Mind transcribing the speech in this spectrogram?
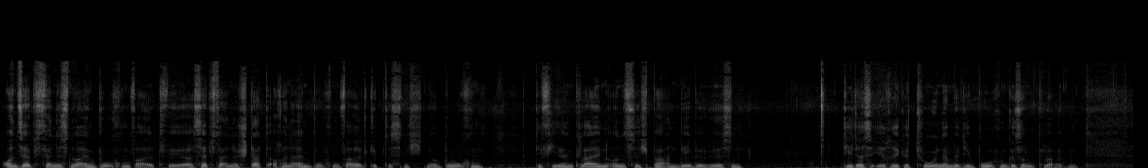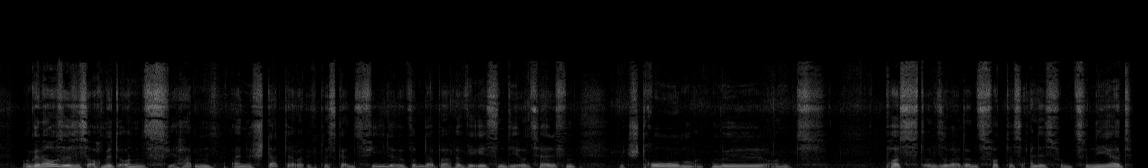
Und selbst wenn es nur ein Buchenwald wäre, selbst eine Stadt, auch in einem Buchenwald gibt es nicht nur Buchen, die vielen kleinen unsichtbaren Lebewesen, die das ihrige tun, damit die Buchen gesund bleiben. Und genauso ist es auch mit uns. Wir haben eine Stadt, aber da gibt es ganz viele wunderbare Wesen, die uns helfen mit Strom und Müll und Post und so weiter und so fort, dass alles funktioniert.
